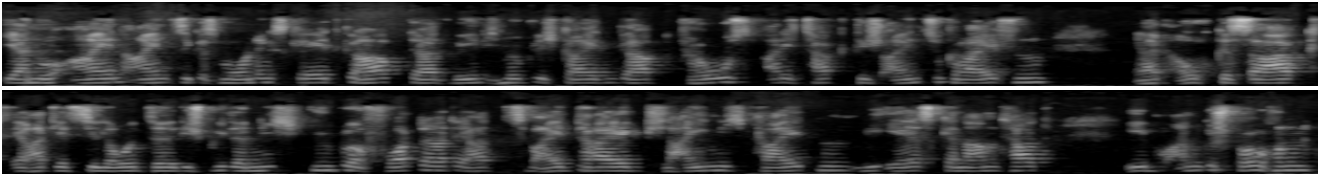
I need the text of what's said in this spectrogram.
ja nur ein einziges Morningsgate gehabt. Er hat wenig Möglichkeiten gehabt, großartig taktisch einzugreifen. Er hat auch gesagt, er hat jetzt die Leute, die Spieler nicht überfordert. Er hat zwei, drei Kleinigkeiten, wie er es genannt hat, eben angesprochen.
